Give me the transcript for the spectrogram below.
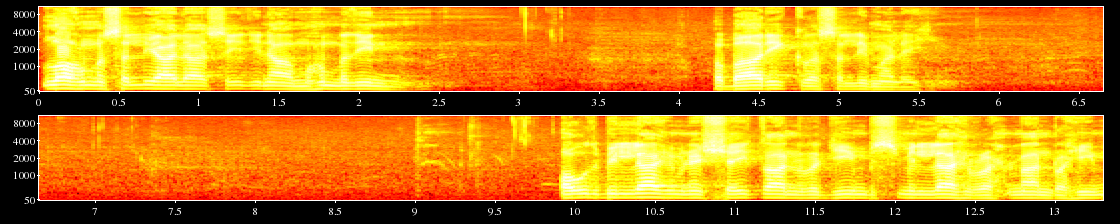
اللهم صل على سيدنا محمد وبارك وسلم عليه. أعوذ بالله من الشيطان الرجيم. بسم الله الرحمن الرحيم.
